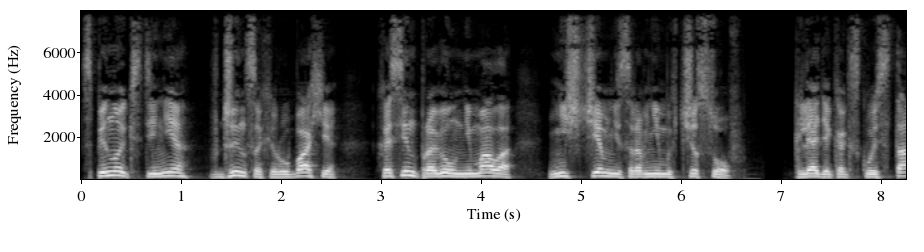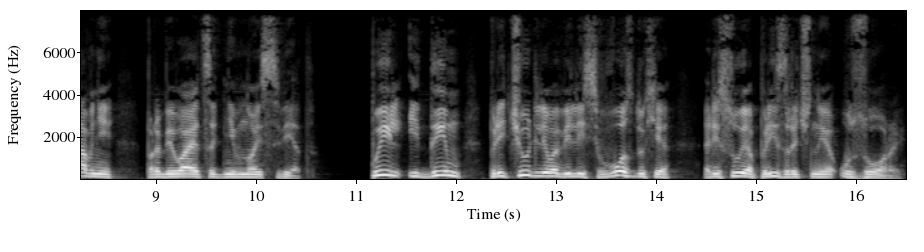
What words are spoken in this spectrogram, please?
спиной к стене, в джинсах и рубахе, Хасин провел немало ни с чем не сравнимых часов – глядя, как сквозь ставни пробивается дневной свет. Пыль и дым причудливо велись в воздухе, рисуя призрачные узоры.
